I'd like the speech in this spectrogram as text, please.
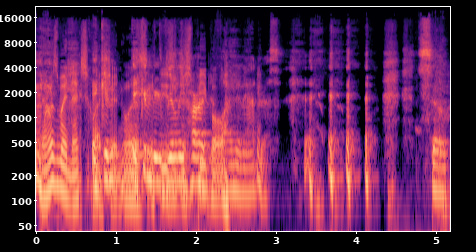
that was my next question. It can, was, it can be really hard people. to find an address. so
